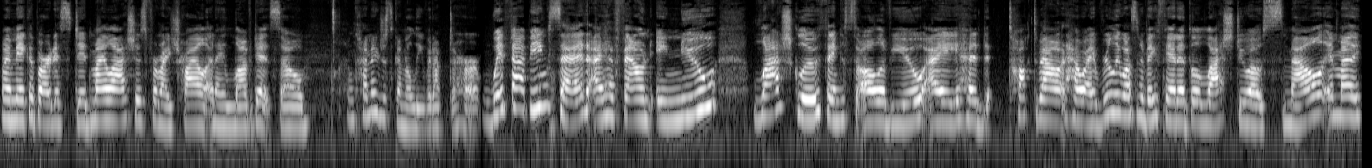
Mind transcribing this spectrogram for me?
my makeup artist did my lashes for my trial and I loved it. So I'm kind of just going to leave it up to her. With that being said, I have found a new lash glue thanks to all of you. I had talked about how I really wasn't a big fan of the Lash Duo smell in my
